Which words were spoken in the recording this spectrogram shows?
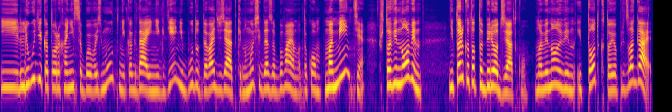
и люди, которых они с собой возьмут, никогда и нигде не будут давать взятки. Но мы всегда забываем о таком моменте, что виновен не только тот, кто берет взятку, но виновен и тот, кто ее предлагает.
